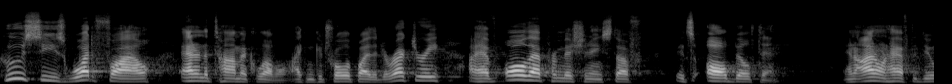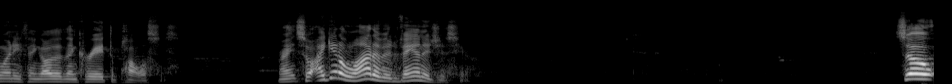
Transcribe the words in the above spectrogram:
who sees what file at an atomic level. I can control it by the directory. I have all that permissioning stuff. It's all built in. And I don't have to do anything other than create the policies right? So I get a lot of advantages here. So,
